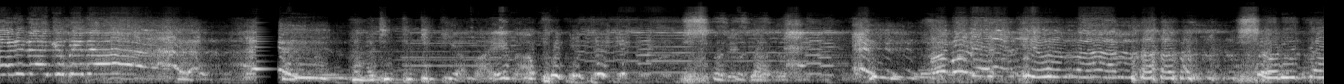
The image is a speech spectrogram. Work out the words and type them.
আর রাখবে না আজ থেকে কি? আমার মা, মা, সরিতা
